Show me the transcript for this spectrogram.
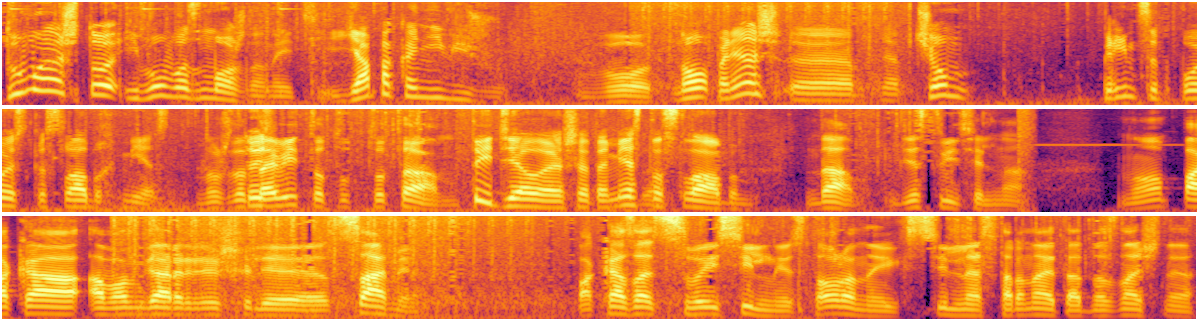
думаю, что его возможно найти. Я пока не вижу. Вот. Но, понимаешь, э, в чем принцип поиска слабых мест? Нужно То давить то тут, то там. Ты делаешь это место слабым. Да, действительно. Но пока авангары решили сами показать свои сильные стороны. Их сильная сторона это однозначно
